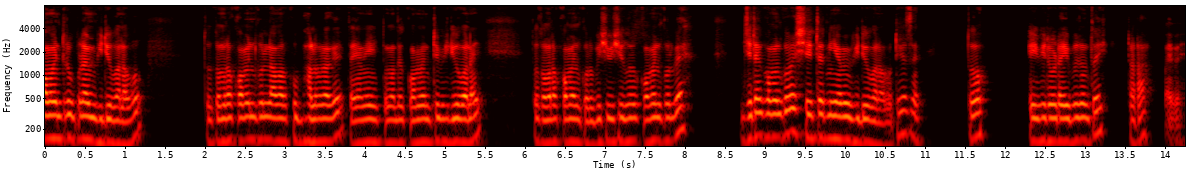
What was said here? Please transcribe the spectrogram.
কমেন্টের উপরে আমি ভিডিও বানাবো। তো তোমরা কমেন্ট করলে আমার খুব ভালো লাগে। তাই আমি তোমাদের কমেন্টে ভিডিও বানাই। তো তোমরা কমেন্ট করো, বেশি বেশি করে কমেন্ট করবে। যেটা কমেন্ট করবে সেটা নিয়ে আমি ভিডিও বানাবো, ঠিক আছে? তো এই ভিডিওটা এই পর্যন্তই। টাটা বাই বাই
